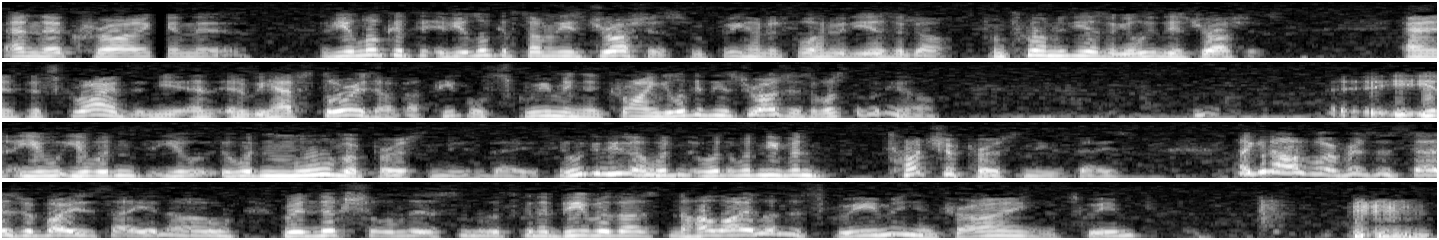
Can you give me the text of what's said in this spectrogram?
And they're crying and they're, if you look at the, if you look at some of these drushes from 300, 400 years ago, from 200 years ago, you look at these drushes and it's described, and, you, and, and, we have stories about people screaming and crying. You look at these drushes, what's the, you know, you, you, you wouldn't, you, wouldn't move a person these days. You at these, it wouldn't, wouldn't even touch a person these days. Like, you know, if a person says, Rabbi say, you know, we're nixal in this, and what's going to be with us, and the whole island is screaming and crying and screaming. and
